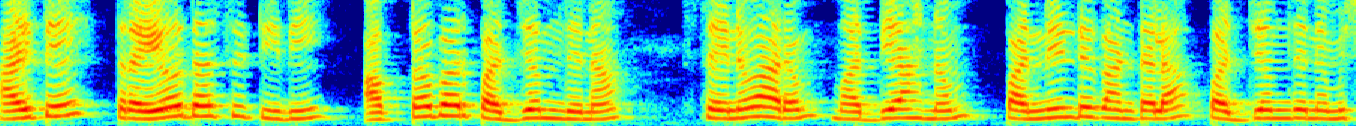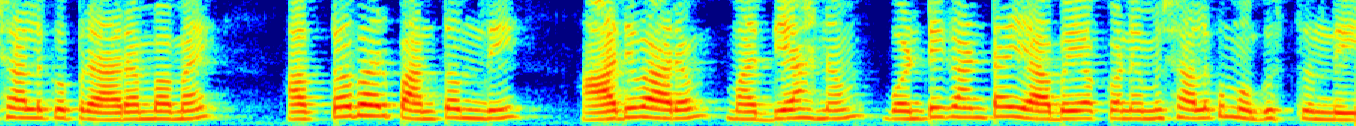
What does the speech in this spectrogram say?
అయితే త్రయోదశి తిథి అక్టోబర్ పద్దెనిమిదిన శనివారం మధ్యాహ్నం పన్నెండు గంటల పద్దెనిమిది నిమిషాలకు ప్రారంభమై అక్టోబర్ పంతొమ్మిది ఆదివారం మధ్యాహ్నం ఒంటి గంట యాభై ఒక్క నిమిషాలకు ముగుస్తుంది.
